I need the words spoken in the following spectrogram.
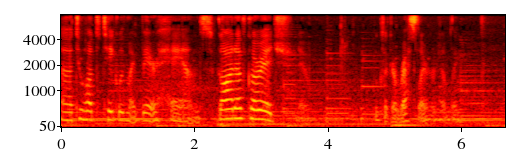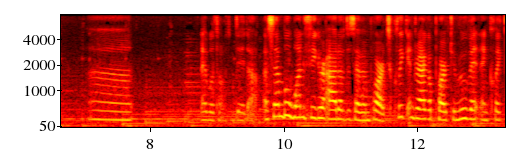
Uh, too hot to take with my bare hands. God of courage. No. Looks like a wrestler or something. Uh, I will talk to Dida. Assemble one figure out of the seven parts. Click and drag a part to move it and click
